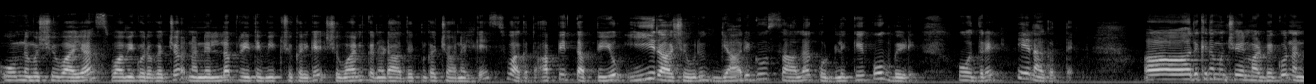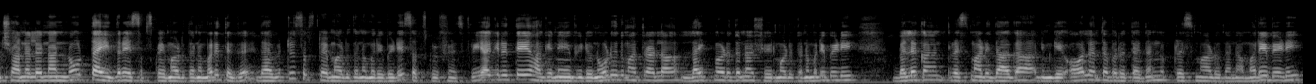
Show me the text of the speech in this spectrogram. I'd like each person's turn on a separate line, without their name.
ಓಂ ನಮ ಶಿವಾಯ. ಸ್ವಾಮಿ ಗುರುಗಜ್ಜ ನನ್ನೆಲ್ಲ ಪ್ರೀತಿ ವೀಕ್ಷಕರಿಗೆ ಶಿವಾಮಿ ಕನ್ನಡ ಆಧ್ಯಾತ್ಮಿಕ ಚಾನೆಲ್ಗೆ ಸ್ವಾಗತ. ಅಪ್ಪಿತಪ್ಪಿಯು ಈ ರಾಶಿಯವರು ಯಾರಿಗೂ ಸಾಲ ಕೊಡಲಿಕ್ಕೆ ಹೋಗಬೇಡಿ. ಹೋದರೆ ಏನಾಗುತ್ತೆ? ಅದಕ್ಕಿಂತ ಮುಂಚೆ ಏನು ಮಾಡಬೇಕು? ನನ್ನ ಚಾನಲನ್ನು ನೋಡ್ತಾ ಇದ್ದರೆ ಸಬ್ಸ್ಕ್ರೈಬ್ ಮಾಡೋದನ್ನು ಮರೆತಿದ್ರೆ, ದಯವಿಟ್ಟು ಸಬ್ಸ್ಕ್ರೈಬ್ ಮಾಡೋದನ್ನು ಮರಿಬೇಡಿ. ಸಬ್ಸ್ಕ್ರಿಪ್ಷನ್ಸ್ ಫ್ರೀ ಆಗಿರುತ್ತೆ. ಹಾಗೆಯೇ ವಿಡಿಯೋ ನೋಡೋದು ಮಾತ್ರ ಅಲ್ಲ ಲೈಕ್ ಮಾಡೋದನ್ನು ಶೇರ್ ಮಾಡೋದನ್ನು ಮರಿಬೇಡಿ. ಬೆಲ್ಲೈಕಾನ್ ಪ್ರೆಸ್ ಮಾಡಿದಾಗ ನಿಮಗೆ ಆಲ್ ಅಂತ ಬರುತ್ತೆ. ಅದನ್ನು ಪ್ರೆಸ್ ಮಾಡೋದನ್ನು ಮರಿಬೇಡಿ.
